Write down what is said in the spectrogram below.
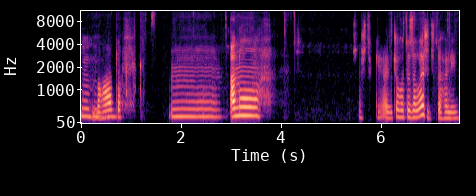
Мгм. Багато. М, А ну. Все ж таки, а від чого це залежить взагалі?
